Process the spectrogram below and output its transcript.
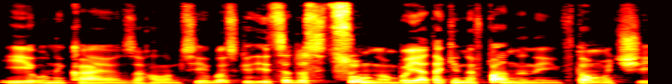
і уникаю загалом цієї близькості. І це досить сумно, бо я так і не впевнений в тому, чи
